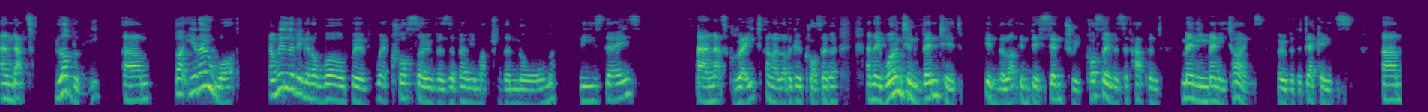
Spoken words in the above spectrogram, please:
and that's lovely. Um, but you know what? And we're living in a world with where crossovers are very much the norm these days, and that's great. And I love a good crossover. And they weren't invented in the in this century. Crossovers have happened many, many times over the decades. Um,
